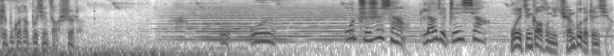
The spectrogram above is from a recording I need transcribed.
只不过她不幸早逝了。我我我只是想了解真相。我已经告诉你全部的真相。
